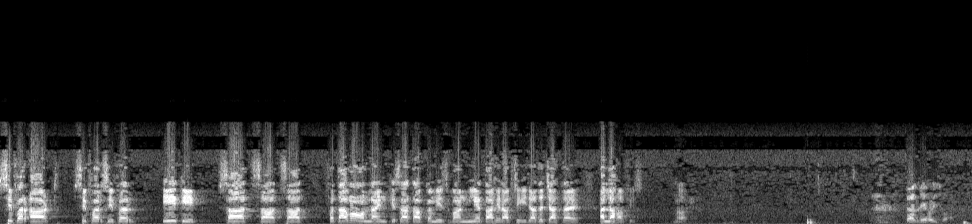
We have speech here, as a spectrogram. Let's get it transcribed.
सिफर आठ, सिफर सिफर, एक एक, सात सात सात। फतावा ऑनलाइन के साथ आपका मेजबान मियाँ ताहिर आपसे इजाज़त चाहता है। अल्लाह हाफिज। गल ये सवाल।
